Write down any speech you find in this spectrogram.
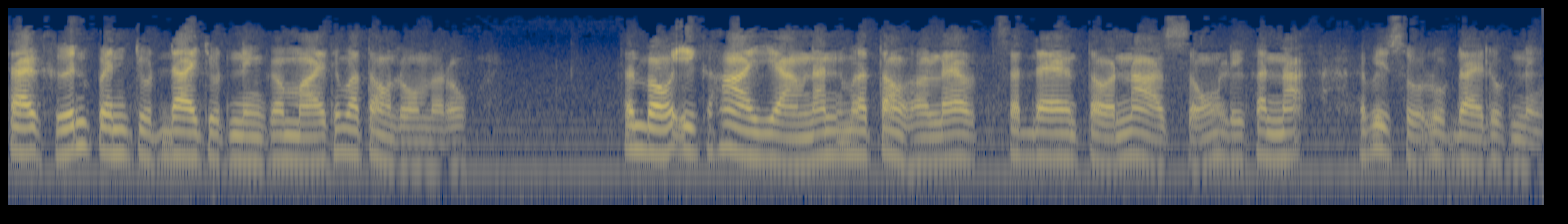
ถ้าขืนเป็นจุดใดจุดหนึ่งก็หมายถึงว่าต้องลงนรก ท่านบอกอีกห้าอย่างนั้นเมื่อต้องเขาแล้วแสดงต่อหน้าสงฆ์หรือคณะพระพิสุรูปใดรูปหนึ่ง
